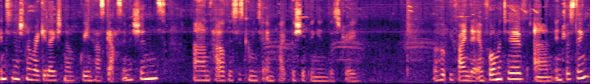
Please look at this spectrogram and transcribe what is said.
international regulation of greenhouse gas emissions and how this is coming to impact the shipping industry. I hope you find it informative and interesting.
